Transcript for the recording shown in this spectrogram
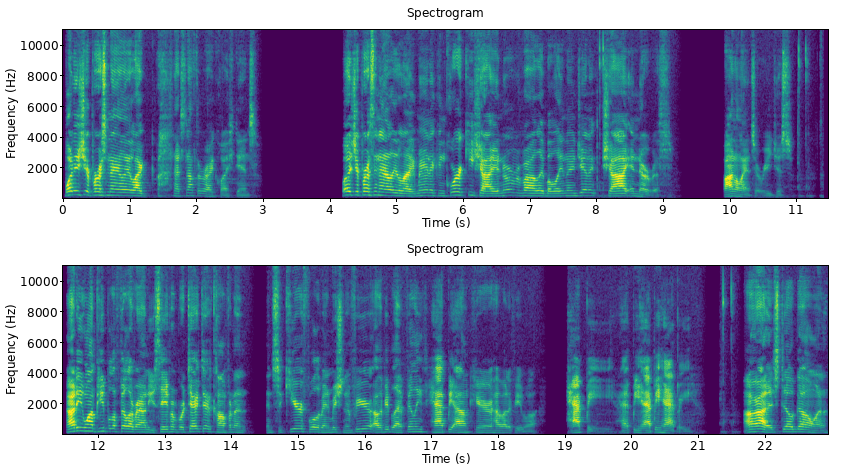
What is your personality like? That's not the right questions. What is your personality like? Manic and quirky, shy and nervous, violent, bubbly and energetic, shy and nervous. Final answer, Regis. How do you want people to feel around you? Safe and protected, confident and secure, full of ambition and fear. Other people have feelings. Happy, I don't care how other people. Happy, happy, happy, happy. All right, it's still going.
